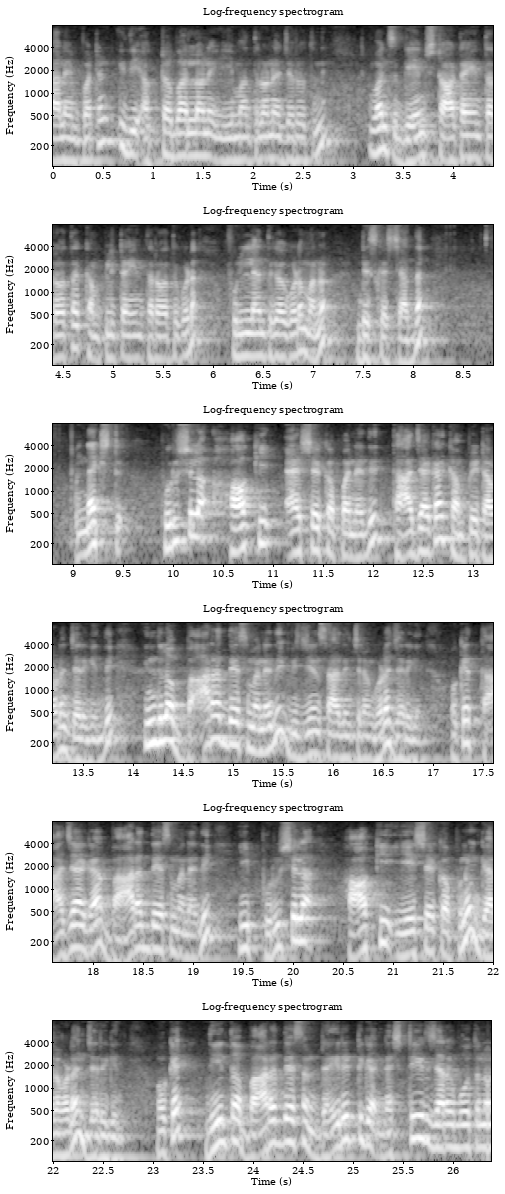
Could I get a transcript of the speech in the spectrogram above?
చాలా ఇంపార్టెంట్. ఇది అక్టోబర్లోనే ఈ మంత్లోనే జరుగుతుంది. వన్స్ గేమ్ స్టార్ట్ అయిన తర్వాత కంప్లీట్ అయిన తర్వాత కూడా ఫుల్ లెంత్గా కూడా మనం డిస్కస్ చేద్దాం. నెక్స్ట్ పురుషుల హాకీ ఏషియా కప్ అనేది తాజాగా కంప్లీట్ అవ్వడం జరిగింది. ఇందులో భారతదేశం అనేది విజయం సాధించడం కూడా జరిగింది. ఓకే తాజాగా భారతదేశం అనేది ఈ పురుషుల హాకీ ఏషియా కప్ను గెలవడం జరిగింది. ఓకే? దీంతో భారతదేశం డైరెక్ట్గా నెక్స్ట్ ఇయర్ జరగబోతున్న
